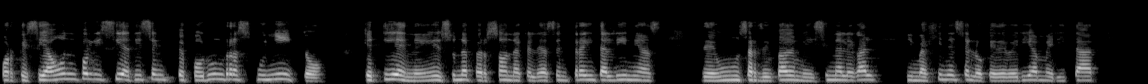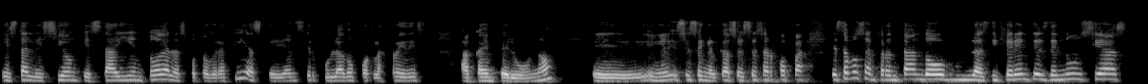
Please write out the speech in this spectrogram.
porque si a un policía dicen que por un rasguñito que tiene es una persona que le hacen 30 líneas de un certificado de medicina legal, imagínense lo que debería meritar esta lesión que está ahí en todas las fotografías que han circulado por las redes acá en Perú, ¿no? Eh, ese es en el caso de César Copa. Estamos enfrentando las diferentes denuncias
